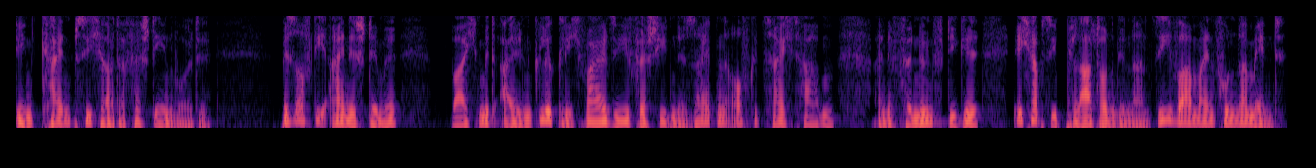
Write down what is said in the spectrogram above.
den kein Psychiater verstehen wollte. Bis auf die eine Stimme war ich mit allen glücklich, weil sie verschiedene Seiten aufgezeigt haben, eine vernünftige, ich hab sie Platon genannt, sie war mein Fundament.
